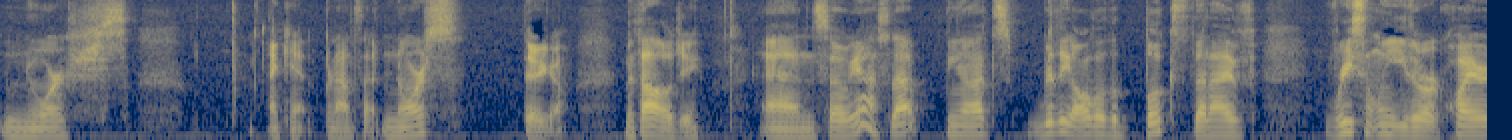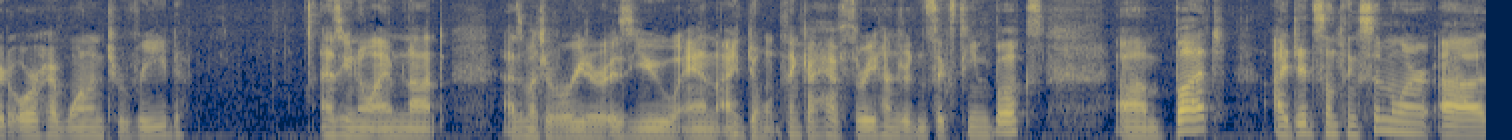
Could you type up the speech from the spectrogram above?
Norse. I can't pronounce that Norse there you go, mythology. And so yeah, so that you know that's really all of the books that I've recently either acquired or have wanted to read. As you know, I'm not as much of a reader as you, and I don't think I have 316 books. Um, but I did something similar uh,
